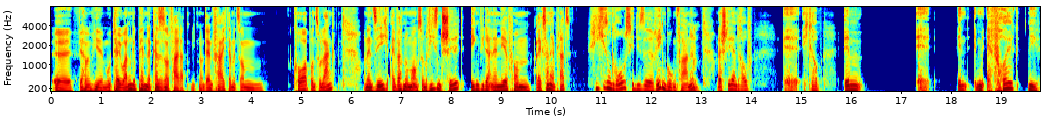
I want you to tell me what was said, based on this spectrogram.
äh, wir haben hier Motel One gepennt, da kannst du so ein Fahrrad mieten. Und dann fahre ich da mit so einem Korb und so lang. Und dann sehe ich einfach nur morgens so ein Riesenschild, irgendwie da in der Nähe vom Alexanderplatz. Riesengroß hier diese Regenbogenfahne. Mhm. Und da steht dann drauf, äh, ich glaube, im, äh, in, im Erfolg, nee,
